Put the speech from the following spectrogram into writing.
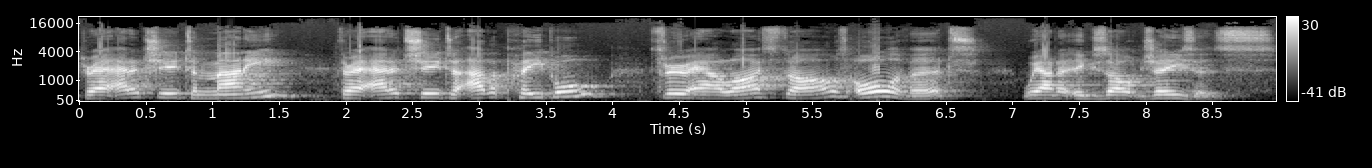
through our attitude to money, through our attitude to other people, through our lifestyles, all of it, we are to exalt Jesus,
